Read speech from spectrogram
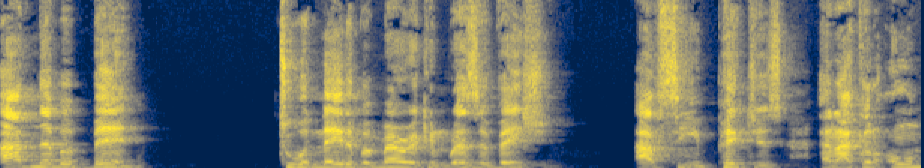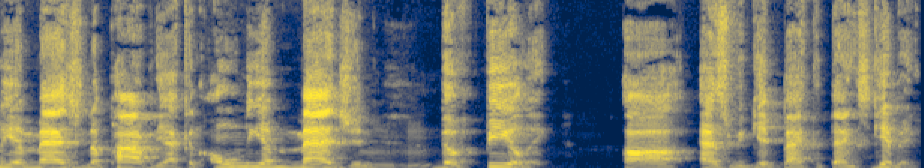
I've never been to a native american reservation I've seen pictures and I can only imagine the poverty. I can only imagine mm-hmm. the feeling uh, as we get back to Thanksgiving,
